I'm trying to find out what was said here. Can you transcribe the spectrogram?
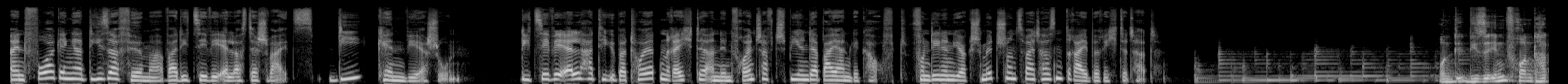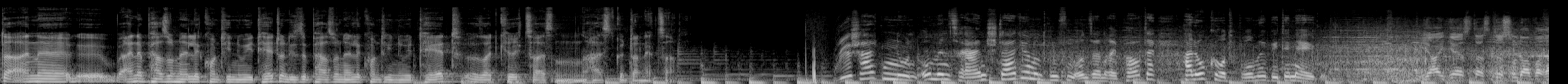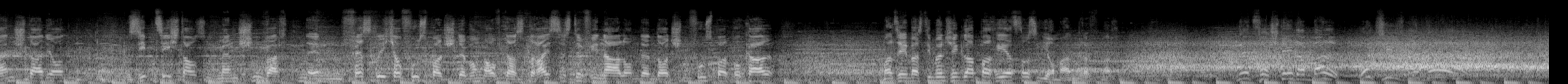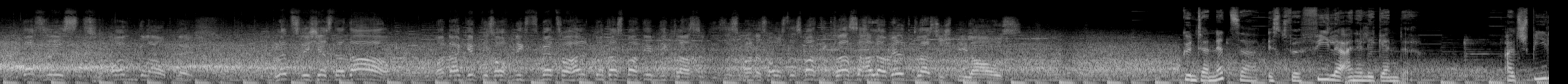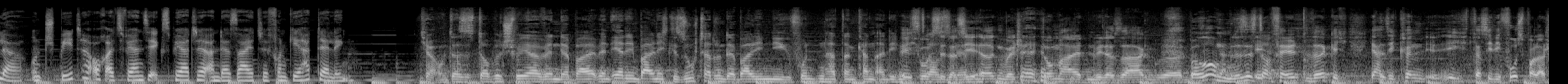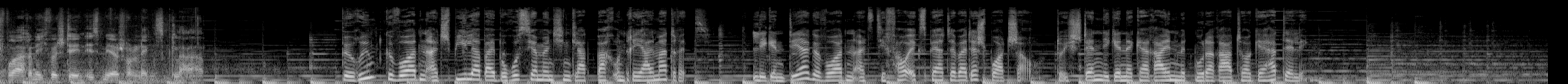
Ein Vorgänger dieser Firma war die CWL aus der Schweiz. Die kennen wir ja schon. Die CWL hat die überteuerten Rechte an den Freundschaftsspielen der Bayern gekauft, von denen Jörg Schmidt schon 2003 berichtet hat. Und diese Infront hatte eine, äh, eine personelle Kontinuität und diese personelle Kontinuität seit Kirchzeiten heißt Günter Netzer. Wir schalten nun um ins Rheinstadion und rufen unseren Reporter. Hallo Kurt Brumme, bitte melden. Ja, hier ist das Düsseldorfer Rheinstadion. 70.000 Menschen warten in festlicher Fußballstimmung auf das 30. Finale um den deutschen Fußballpokal. Mal sehen, was die Mönchengladbacher jetzt aus ihrem Angriff machen. Netzer steht am Ball und schießt ein Tor. Das ist unglaublich. Plötzlich ist er da und dann gibt es auch nichts mehr zu halten und das macht eben die Klasse dieses Mannes aus. Das macht die Klasse aller Weltklasse-Spieler aus. Günter Netzer ist für viele eine Legende. Als Spieler und später auch als Fernsehexperte an der Seite von Gerhard Delling. Tja, und das ist doppelt schwer, wenn, der Ball, wenn er den Ball nicht gesucht hat und der Ball ihn nie gefunden hat, dann kann eigentlich nichts Ich wusste, dass Sie irgendwelche Dummheiten wieder sagen würden. Warum? Ja, das ist doch fällt wirklich. Ja, Sie können, ich, dass Sie die Fußballersprache nicht verstehen, ist mir ja schon längst klar. Berühmt geworden als Spieler bei Borussia Mönchengladbach und Real Madrid. Legendär geworden als TV-Experte bei der Sportschau durch ständige Neckereien mit Moderator Gerhard Delling.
